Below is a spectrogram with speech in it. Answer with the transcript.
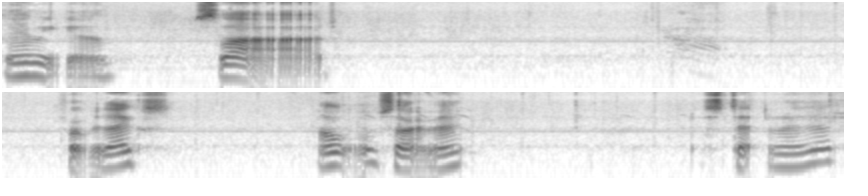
There we go. Slide. Broke my legs. Oh, I'm sorry, mate. Just stepped on my head.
